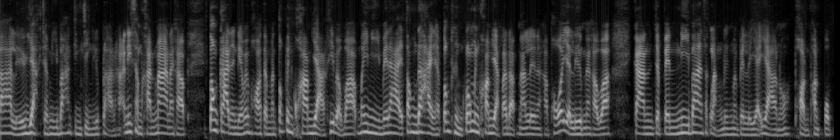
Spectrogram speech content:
บ้านหรืออยากจะมีบ้านจริง ๆ หรือเปล่านะอันนี้สำคัญมากนะครับต้องการอย่างเดียวไม่พอแต่มันต้องเป็นความอยากที่แบบว่าไม่มีไม่ได้ต้องได้นะครับต้องถึงต้องเป็นความอยากระดับนั้นเลยนะครับเพราะว่าอย่าลืมนะครับว่าการจะเป็นหนี้บ้านสักหลังหนึ่งมันเป็นระยะยาวเนาะผ่อนผ่อนโปะโ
